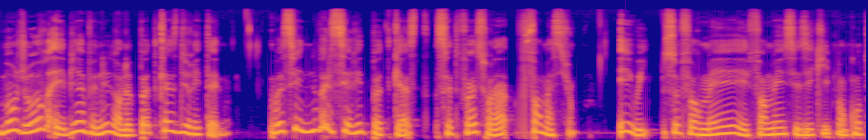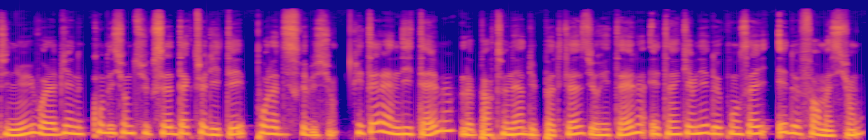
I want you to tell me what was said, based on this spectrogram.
Bonjour et bienvenue dans le podcast du Retail. Voici une nouvelle série de podcasts, cette fois sur la formation. Et oui, se former et former ses équipes en continu, voilà bien une condition de succès d'actualité pour la distribution. Retail and Detail, le partenaire du podcast du Retail, est un cabinet de conseil et de formation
